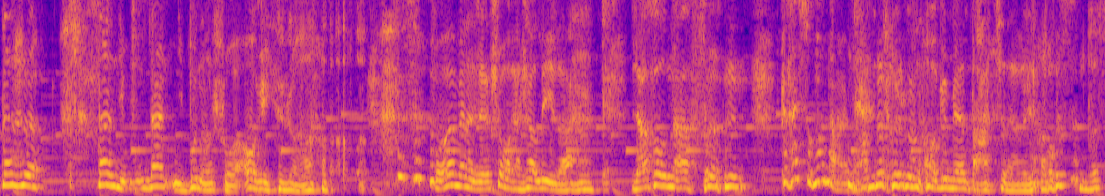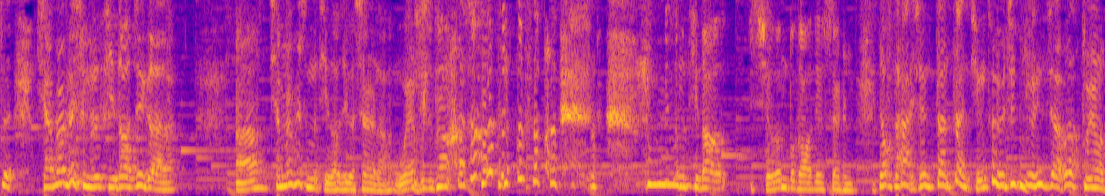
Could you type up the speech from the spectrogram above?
但是，但是你但是你不能说，我跟你说啊，我外面的人设我还是要立的，然后呢，刚才说到哪儿了？就是说我跟别人打起来了呀。不是不是，前面为什么提到这个？啊，前面为什么提到这个事儿了？我也不知道。为什么提到学问不高这个事儿呢？要不咱俩先暂暂停，退回去听一下吧。不用，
